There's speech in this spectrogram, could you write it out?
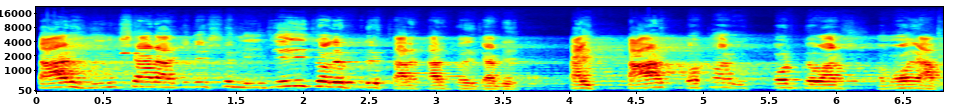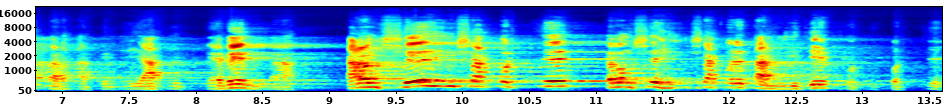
তার হিংসার আগুনে সে নিজেই জলে পুড়ে চারকার হয়ে যাবে। তাই তার কথার উত্তর দেওয়ার সময় আপনার হাতে নেই। আপনি দেবেন না। কারণ সে হিংসা করছে এবং সে হিংসা করে তার নিজের ক্ষতি করছে।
